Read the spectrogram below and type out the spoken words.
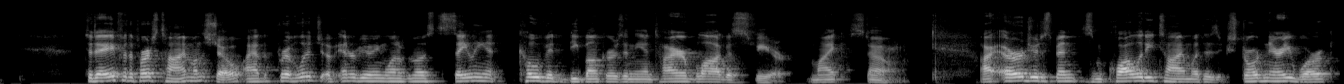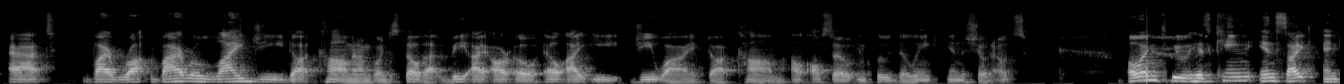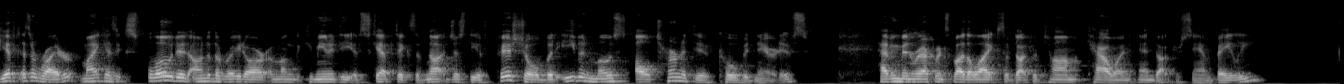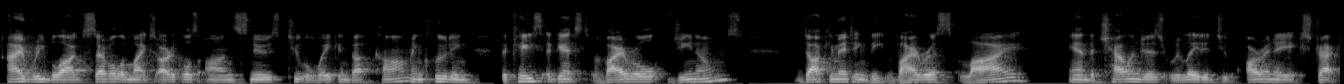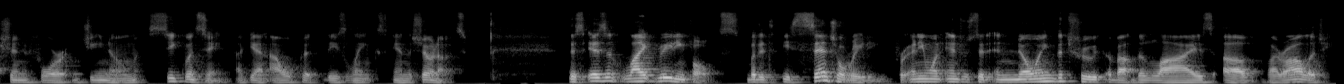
Today, for the first time on the show, I have the privilege of interviewing one of the most salient COVID debunkers in the entire blogosphere, Mike Stone. I urge you to spend some quality time with his extraordinary work at viroliegy.com. And I'm going to spell that V I R O L I E G Y.com. I'll also include the link in the show notes. Owing to his keen insight and gift as a writer, Mike has exploded onto the radar among the community of skeptics of not just the official, but even most alternative COVID narratives, having been referenced by the likes of Dr. Tom Cowan and Dr. Sam Bailey. I've reblogged several of Mike's articles on snooze2awaken.com, including the case against viral genomes, documenting the virus lie, and the challenges related to RNA extraction for genome sequencing. Again, I will put these links in the show notes. This isn't light reading, folks, but it's essential reading for anyone interested in knowing the truth about the lies of virology.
